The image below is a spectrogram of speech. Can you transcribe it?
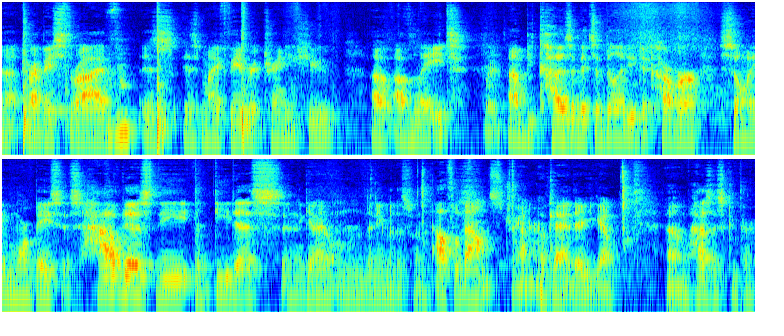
uh, Tri-Base Thrive Mhm. is is my favorite training shoe of, of late Right. uh, because of its ability to cover so many more bases. How does the Adidas, and again, I don't remember the name of this one. Alphabounce trainer. Okay, there you go. Um, how's this compare?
